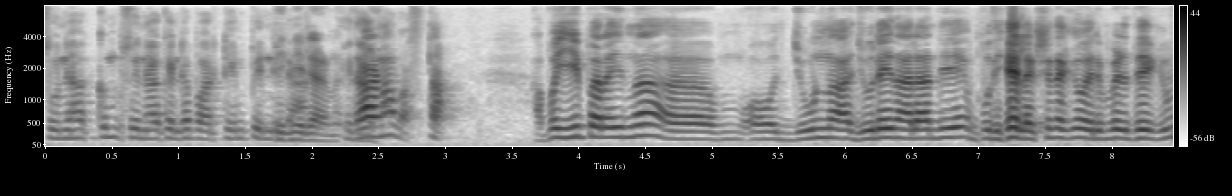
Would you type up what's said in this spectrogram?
സുനാക്കും സുനാക്കിന്റെ പാർട്ടിയും പിന്നിലാണ്. ഇതാണ് അവസ്ഥ. അപ്പോൾ ഈ പറയുന്ന ജൂൺ ജൂലൈ നാലാം തീയതി പുതിയ ഇലക്ഷനൊക്കെ വരുമ്പോഴത്തേക്കും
